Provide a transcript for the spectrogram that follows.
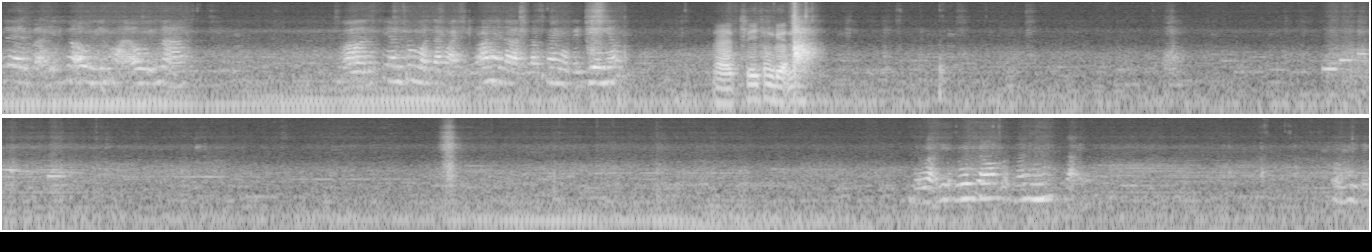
Thế em bảo điện cho ông ấy hỏi ông ấy là Ờ, xem chung một tài khoản chỉ nói hay là lập sang một cái riêng nhá? Để đi trong điện này Để bảo điện luôn cho bọn nó lại. Có gì để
